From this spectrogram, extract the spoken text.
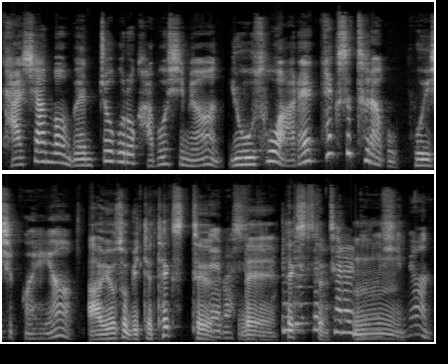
다시 한번 왼쪽으로 가보시면 요소 아래 텍스트라고 보이실 거예요. 아, 요소 밑에 텍스트. 네, 맞습니다. 네, 텍스트. 텍스트를 음. 누르시면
